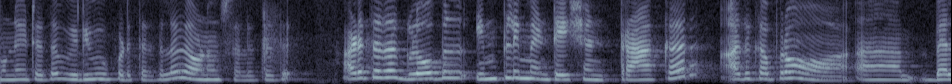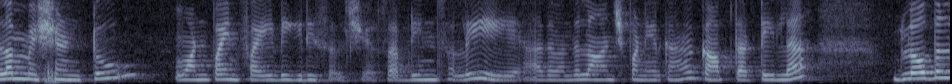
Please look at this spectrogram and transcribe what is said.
முன்னேற்றத்தை விரிவுபடுத்துறதுல கவனம் செலுத்துது. அடுத்ததாக குளோபல் இம்ப்ளிமெண்டேஷன் ட்ராக்கர் அதுக்கப்புறம் Belem mission to one point five degree Celsius அப்படின்னு சொல்லி அதை வந்து லான்ச் பண்ணியிருக்காங்க. காப் தேர்ட்டியில் குளோபல்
